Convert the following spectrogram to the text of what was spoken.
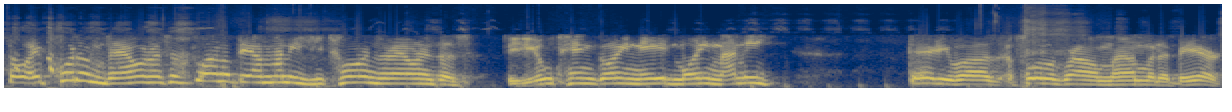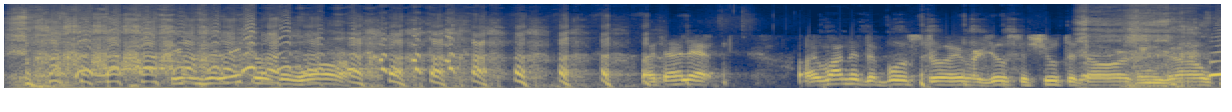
So I put him down, I said, go on up there, mammy. He turns around and says, do you think I need my mammy? There he was, a full-grown man with a beard. he was a little the war. I tell you, I wanted the bus driver just to shut the doors and go.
